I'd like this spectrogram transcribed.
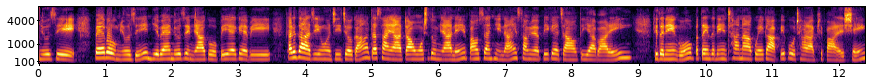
မျိုးစေ့ပဲပုတ်မျိုးစေ့မြေပန်းမျိုးစေ့များကိုပေးရခဲ့ပြီးတိုင်းဒေသကြီးဝန်ကြီးချုပ်ကသက်ဆိုင်ရာတာဝန်ရှိသူများနဲ့ပေါင်းစပ်ညှိနှိုင်းဆောင်ရွက်ပေးခဲ့ကြောင်းသိရပါတယ်ဒီသတင်းကိုပသိမ်သတင်းဌာနခွဲကပေးပို့ထားတာဖြစ်ပါတယ်ရှင်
